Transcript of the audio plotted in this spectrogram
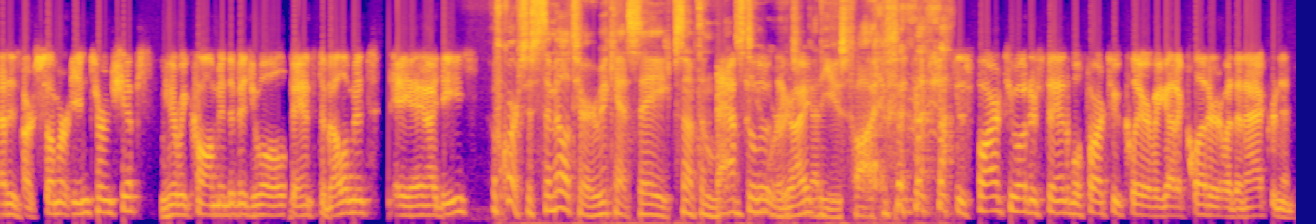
that is our summer internships. Here we call them individual advanced development AAIDs. Of course, it's the military. We can't say something. Absolutely right. We got to use five. it's far too understandable, far too clear. We got to clutter it with an acronym.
